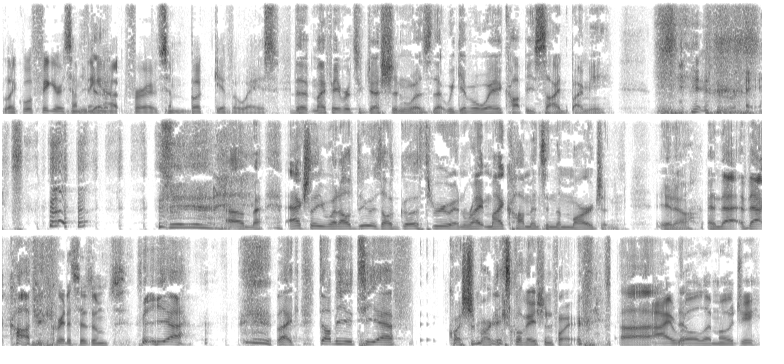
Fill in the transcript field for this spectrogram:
like we'll figure something get it. out for some book giveaways. the, my favorite suggestion was that we give away copies signed by me. right. Um, actually, what I'll do is I'll go through and write my comments in the margin, you know, and that that copy, Criticisms. yeah, like WTF question mark exclamation point. Uh, Eye roll emoji.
